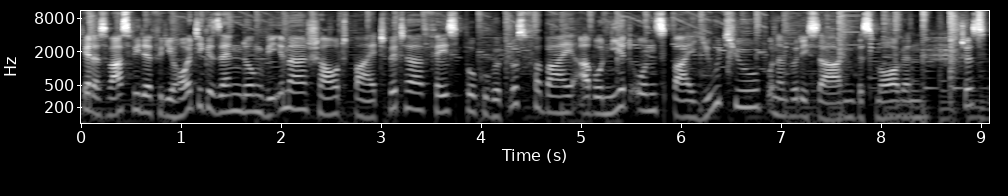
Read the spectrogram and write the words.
Ja, das war's wieder für die heutige Sendung. Wie immer, schaut bei Twitter, Facebook, Google Plus vorbei, abonniert uns bei YouTube und dann würde ich sagen, bis morgen. Tschüss.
